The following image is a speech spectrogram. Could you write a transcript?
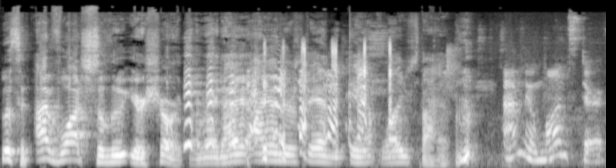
Listen, I've watched Salute Your Shorts, all right? I, I understand the camp lifestyle. I'm no monster.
